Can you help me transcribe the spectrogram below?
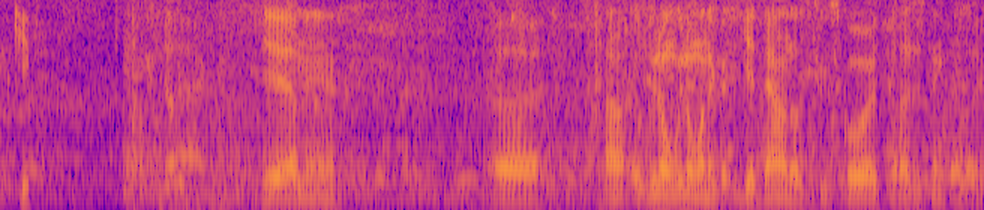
and keep it. Yeah, man. Uh, I we don't we don't want to get down those two scores, but I just think that like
